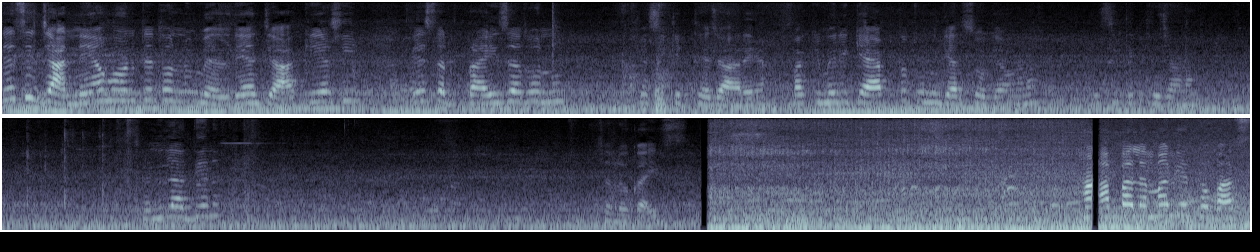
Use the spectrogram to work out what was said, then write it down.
ਤੇ ਅਸੀਂ ਜਾਣੇ ਆ ਹੁਣ ਤੇ ਤੁਹਾਨੂੰ ਮਿਲਦੇ ਆ ਜਾ ਕੇ ਅਸੀਂ, ਤੇ ਸਰਪ੍ਰਾਈਜ਼ ਆ ਤੁਹਾਨੂੰ ਕਿ ਅਸੀਂ ਕਿੱਥੇ ਜਾ ਰਹੇ ਆ ਬਾਕੀ ਮੇਰੀ ਕੈਬ ਤੋਂ ਤੁਹਾਨੂੰ ਗੈਸ ਹੋ ਗਿਆ ਹੋਣਾ ਕਿ ਅਸੀਂ ਕਿੱਥੇ ਜਾਣਾ। ਤੁਹਾਨੂੰ ਲੱਗ ਗਿਆ ਨਾ ਚਲੋ ਗਾਇਸ ਆਪਾਂ ਲਵਾਂਗੇ ਇੱਥੋਂ ਬੱਸ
